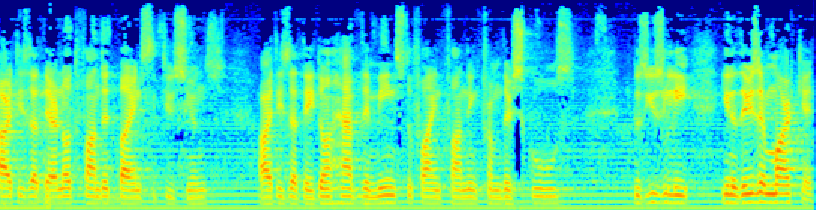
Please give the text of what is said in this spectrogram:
artists that they are not funded by institutions, artists that they don't have the means to find funding from their schools, because usually, you know, there is a market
